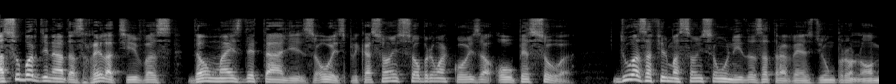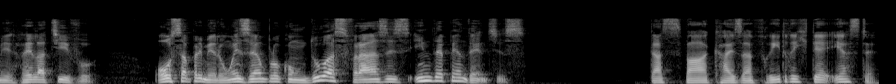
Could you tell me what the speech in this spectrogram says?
As subordinadas relativas dão mais detalhes ou explicações sobre uma coisa ou pessoa. Duas afirmações são unidas através de um pronome relativo. Ouça primeiro um exemplo com duas frases independentes. Das war Kaiser Friedrich I.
